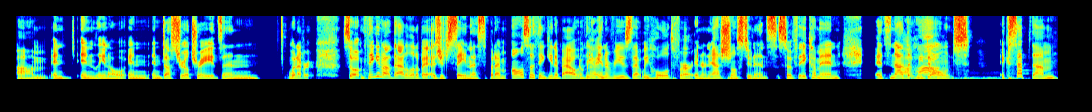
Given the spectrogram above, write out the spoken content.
um in in you know in industrial trades and whatever. So I'm thinking about that a little bit as you're saying this, but I'm also thinking about okay. the interviews that we hold for our international students. So if they come in, it's not uh-huh. that we don't accept them,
